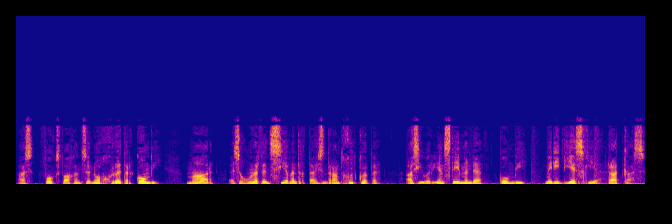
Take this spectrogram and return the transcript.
as Volkswagen se nog groter Kombi, maar is R170 000 goedkoper as die ooreenstemmende Kombi met die DSG radkas.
